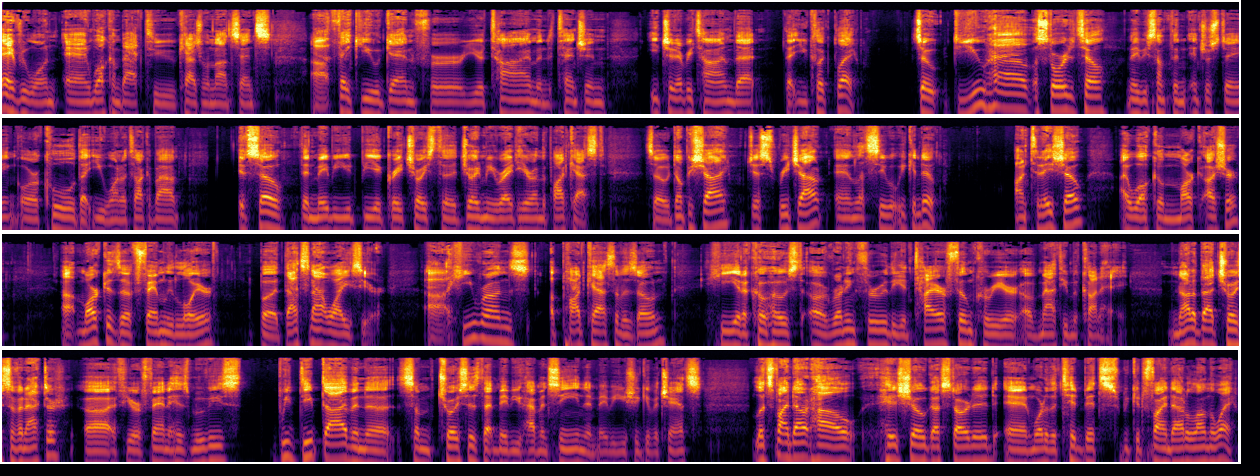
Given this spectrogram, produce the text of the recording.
Hey, everyone, and welcome back to Casual Nonsense. Uh, thank you again for your time and attention each and every time that, that you click play. So, do you have a story to tell? Maybe something interesting or cool that you want to talk about? If so, then maybe you'd be a great choice to join me right here on the podcast. So, don't be shy, just reach out and let's see what we can do. On today's show, I welcome Mark Usher. Uh, Mark is a family lawyer, but that's not why he's here. Uh, he runs a podcast of his own. He and a co host are running through the entire film career of Matthew McConaughey. Not a bad choice of an actor uh, if you're a fan of his movies. We deep dive into some choices that maybe you haven't seen and maybe you should give a chance. Let's find out how his show got started and what are the tidbits we could find out along the way.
